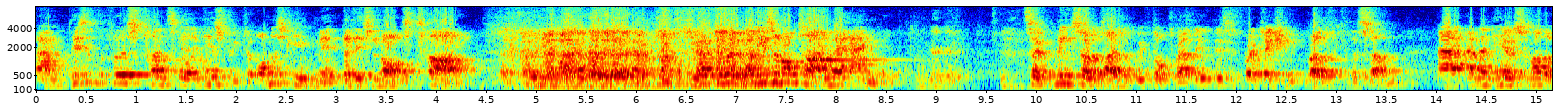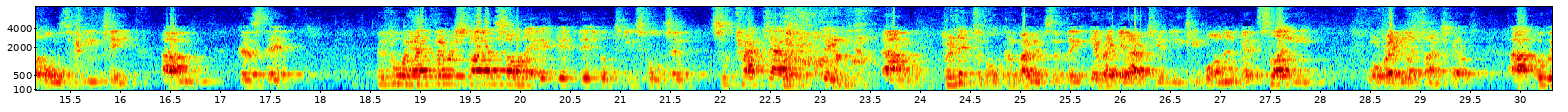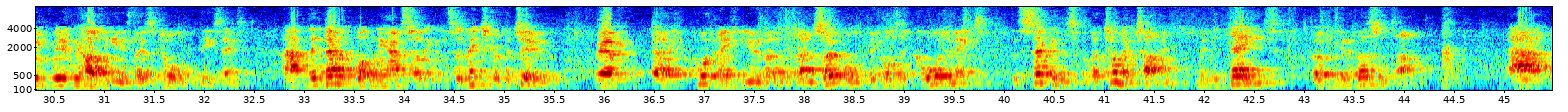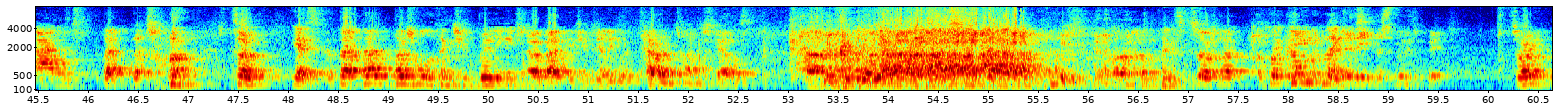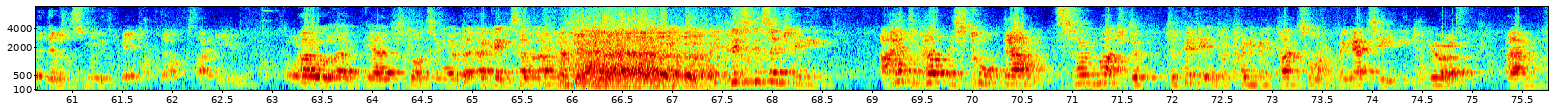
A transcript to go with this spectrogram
Um, this is the first timescale in history to honestly admit that it's not time. you have to remember, these are not time, they're angle. So mean solar time, we've talked about, this is rotation relative to the sun. Uh, and then here are some other forms of UT. Because um, before we had ephemeris time and so on, it, it, it, looked useful to subtract out the um, predictable components of the irregularity of UT1 and get slightly more regular timescales. Uh, but we, we, we hardly use those at all these days. Uh, then down at the bottom we have something that's a mixture of the two. We have uh, coordinated universal time, so called because it coordinates the seconds of atomic time with the days of universal time. Uh, and that, that's so yes, that, that, those are all the things you really need to know about if you're dealing with Terran timescales. Um, uh, things. So uh, I've got a couple of links. The, the smooth bit. Sorry. There was a smooth bit of the oxide. You. Oh, uh, yeah, I'm just glossing over. Okay, so um, this is essentially the. I had to cut this talk down so much to, to fit it into a 20 minute time slot for YAPC Europe. Um,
